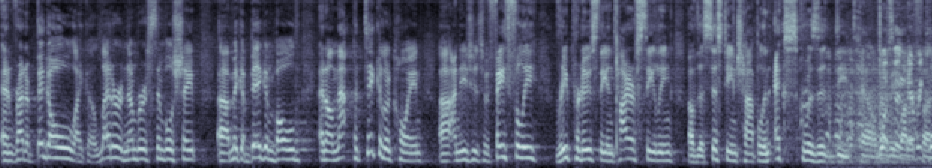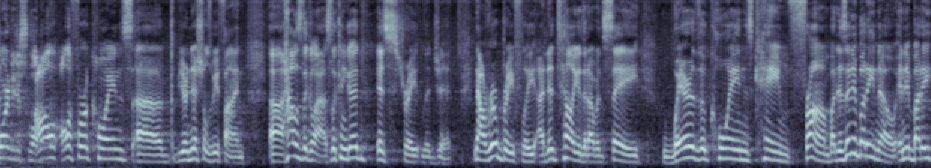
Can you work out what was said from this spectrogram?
and write a big old, like a letter, number, symbol shape. Uh, make it big and bold. And on that particular coin, uh, I need you to faithfully reproduce the entire ceiling of the Sistine Chapel in exquisite detail. What's in every coin or just one? All, all four coins. Uh, your initials will be fine. Uh, how's the glass? Looking good? It's straight legit. Now, real briefly, I did tell you that I would say where the coins came from, but does anybody know? Anybody?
